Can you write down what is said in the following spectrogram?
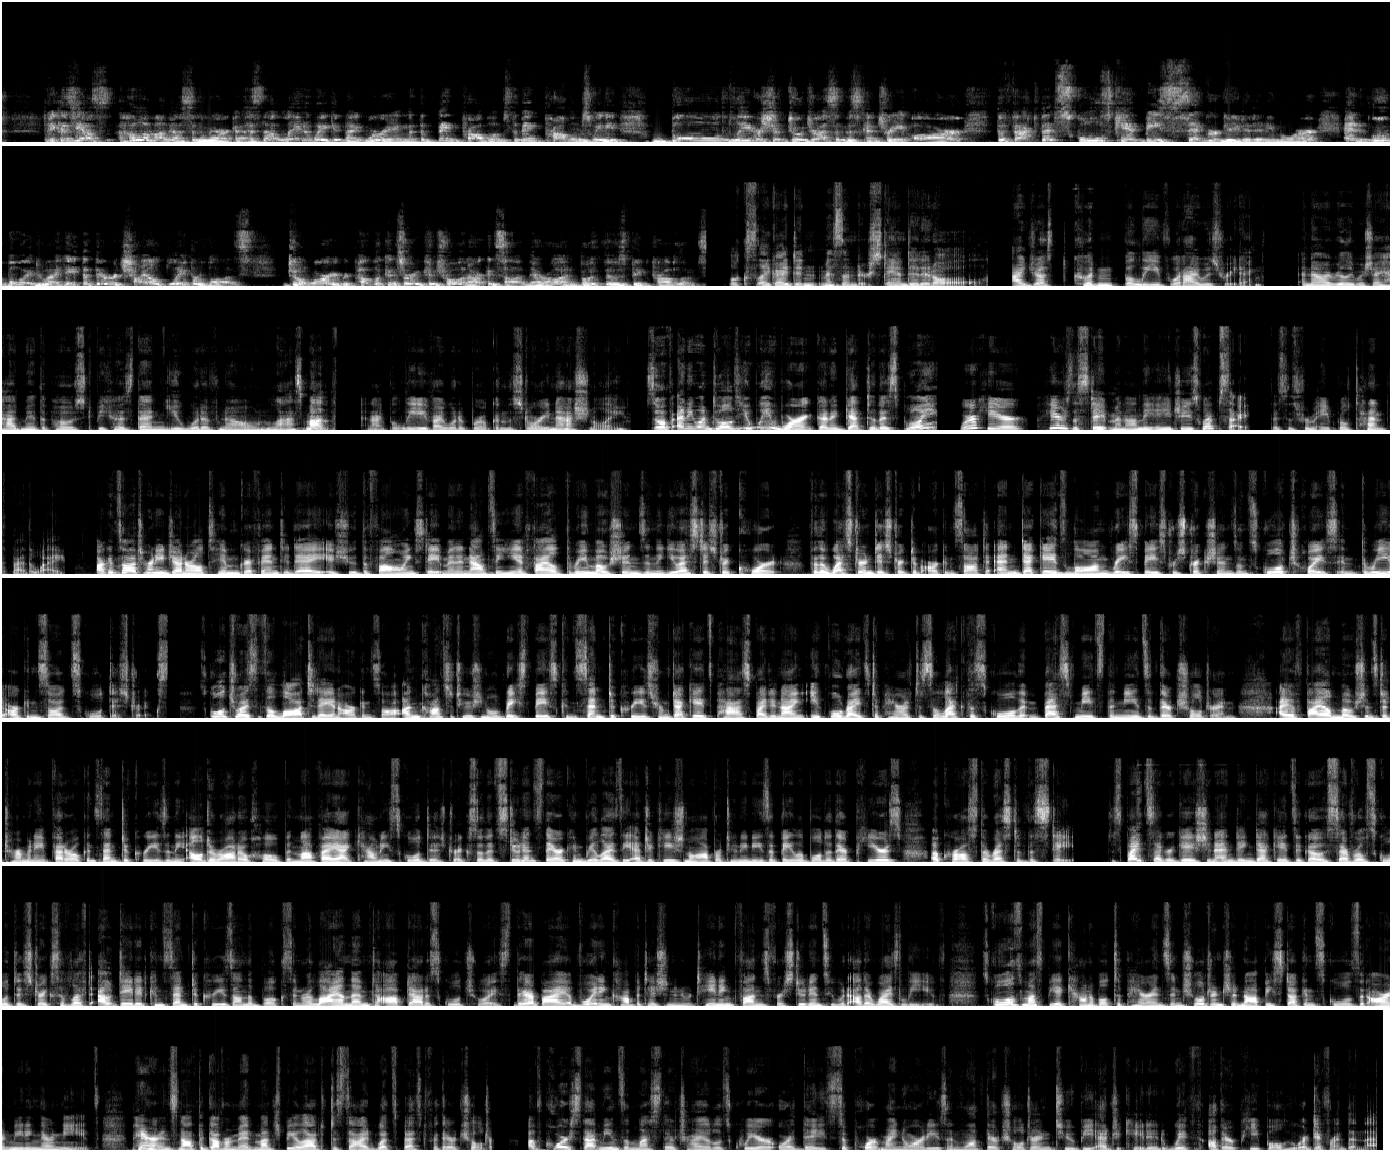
Because yes, who among us in America has not laid awake at night worrying that the big problems, the big problems we need bold leadership to address in this country are the fact that schools can't be segregated anymore. And oh boy, do I hate that there are child labor laws. Don't worry, Republicans are in control in Arkansas and they're on both those big problems. Looks like I didn't misunderstand it at all. I just couldn't believe what I was reading. And now I really wish I had made the post because then you would have known last month. And I believe I would have broken the story nationally. So if anyone told you we weren't going to get to this point, we're here. Here's the statement on the AG's website. This is from April 10th, by the way. Arkansas Attorney General Tim Griffin today issued the following statement announcing he had filed three motions in the U.S. District Court for the Western District of Arkansas to end decades long race based restrictions on school choice in three Arkansas school districts. School choice is a law today in Arkansas, unconstitutional race-based consent decrees from decades past by denying equal rights to parents to select the school that best meets the needs of their children. I have filed motions to terminate federal consent decrees in the El Dorado, Hope, and Lafayette County school District so that students there can realize the educational opportunities available to their peers across the rest of the state. Despite segregation ending decades ago, several school districts have left outdated consent decrees on the books and rely on them to opt out of school choice, thereby avoiding competition and retaining funds for students who would otherwise leave. Schools must be accountable to parents and children should not be stuck in schools that aren't meeting their needs. Parents, not the government, must be allowed to decide what's best for their children. Of course, that means unless their child is queer or they support minorities and want their children to be educated with other people who are different than them.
